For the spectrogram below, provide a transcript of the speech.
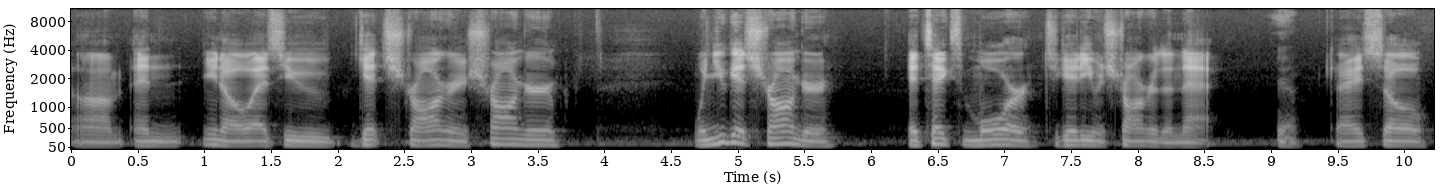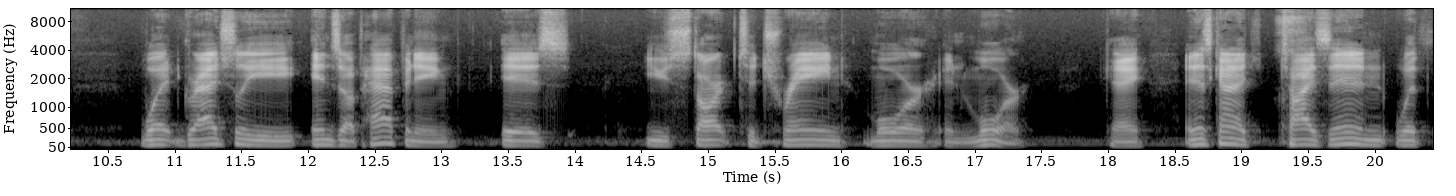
Um, and you know, as you get stronger and stronger, when you get stronger, it takes more to get even stronger than that. Yeah. Okay, so what gradually ends up happening is you start to train more and more. Okay, and this kind of ties in with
